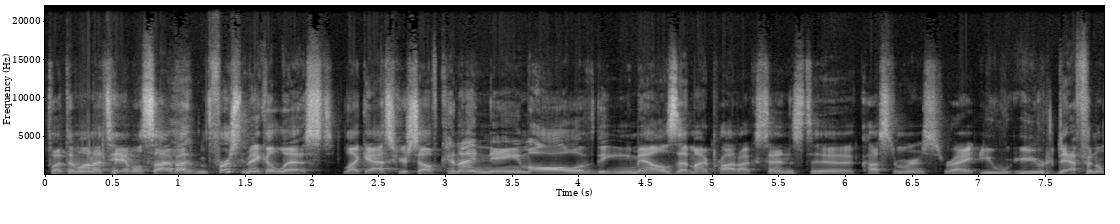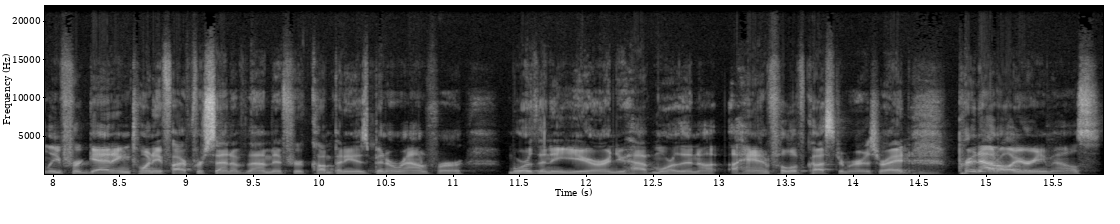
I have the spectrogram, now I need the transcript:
Put them on a table side by First, make a list. Like, ask yourself, can I name all of the emails that my product sends to customers, right? You, you're definitely forgetting 25% of them if your company has been around for more than a year and you have more than a, a handful of customers, right? Print out all your emails,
